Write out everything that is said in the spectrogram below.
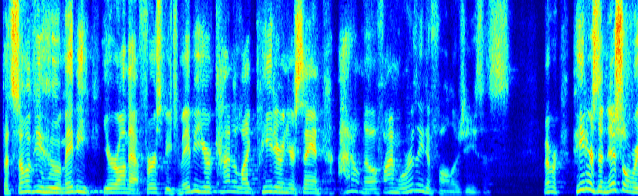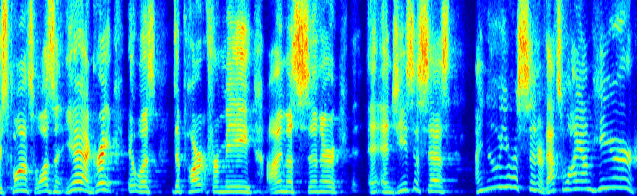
But some of you who maybe you're on that first beach, maybe you're kind of like Peter and you're saying, I don't know if I'm worthy to follow Jesus. Remember, Peter's initial response wasn't, Yeah, great. It was, Depart from me. I'm a sinner. And Jesus says, I know you're a sinner. That's why I'm here.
